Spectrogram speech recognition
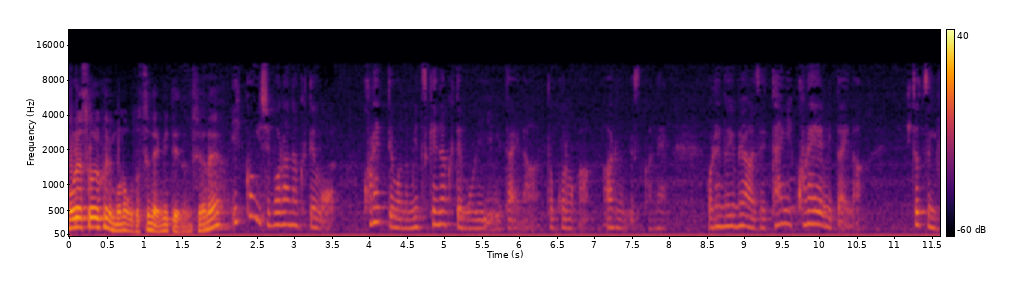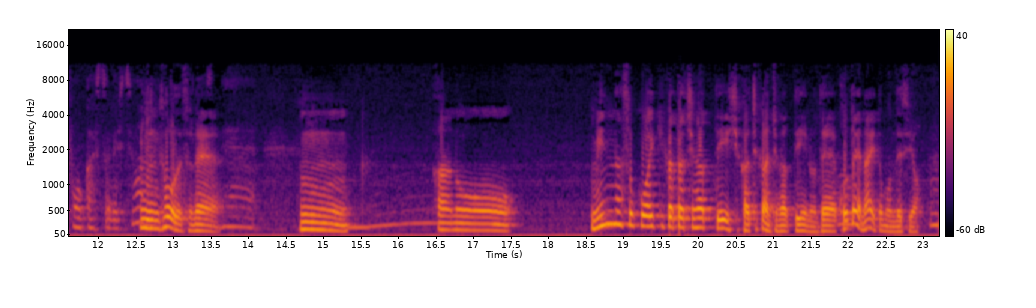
俺はそういうふうに物事を常に見てるんですよね。一個に絞らなくてもこれってもの見つけなくてもいいみたいなところがあるんですかね俺の夢は絶対にこれみたいな一つにフォーカスする必要はないうん、そうですね。ねうん。あのーみんなそこは生き方違っていいし価値観違っていいので答えないと思うんですよ。うんう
